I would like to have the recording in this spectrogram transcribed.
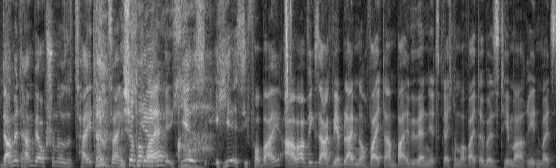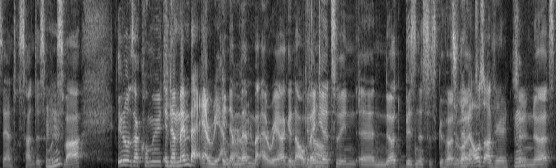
damit haben wir auch schon unsere Zeit sozusagen. Ist schon hier, vorbei? Hier, ist, hier ist sie vorbei, aber wie gesagt, wir bleiben noch weiter am Ball. Wir werden jetzt gleich nochmal weiter über das Thema reden, weil es sehr interessant ist. Und zwar in unserer Community. Mhm. In der Member Area. In der Member Area, genau. Genau. Wenn ihr zu den äh, Nerd-Businesses gehören Zu wollt, den Auserwählten. zu den Nerds,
